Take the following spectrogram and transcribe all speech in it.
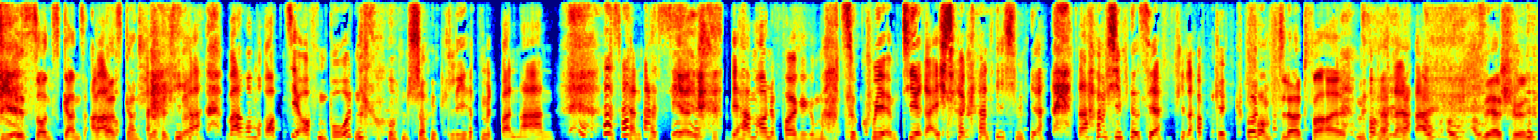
Die ist sonst ganz anders, warum, kann ich euch sagen. Ja, warum robbt sie auf den Boden und jongliert mit Bananen? Das kann passieren. Wir haben auch eine Folge gemacht zu Queer im Tierreich. Da kann ich mir, da habe ich mir sehr viel abgeguckt. Vom Flirtverhalten. Vom Flirtverhalten. Sehr schön.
